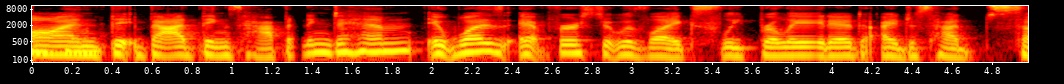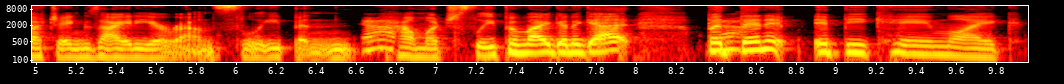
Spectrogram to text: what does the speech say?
on mm-hmm. th- bad things happening to him. It was at first it was like sleep related. I just had such anxiety around sleep and Yeah. how much sleep am I going to get? But Yeah. then it it became like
